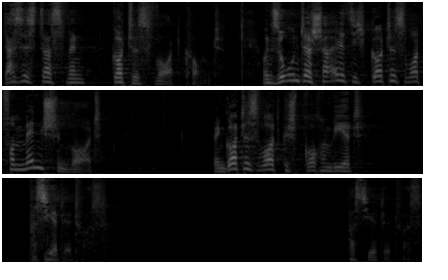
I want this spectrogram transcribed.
Das ist das, wenn Gottes Wort kommt. Und so unterscheidet sich Gottes Wort vom Menschenwort. Wenn Gottes Wort gesprochen wird, passiert etwas passiert etwas.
